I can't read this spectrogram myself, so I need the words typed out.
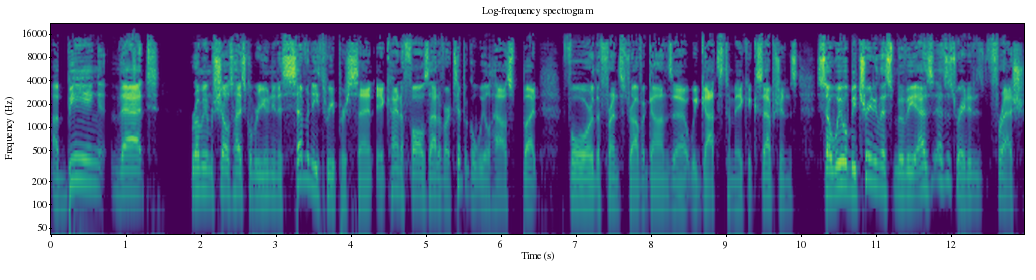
Uh, being that Romeo Michele's high school reunion is seventy three percent, it kind of falls out of our typical wheelhouse. But for the Friendstravaganza, we got to make exceptions. So we will be treating this movie as as it's rated fresh.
